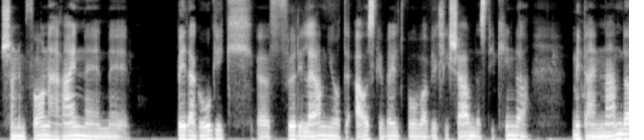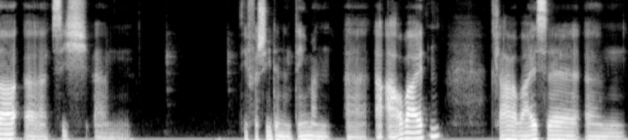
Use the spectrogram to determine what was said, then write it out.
schon im Vornherein eine, eine Pädagogik äh, für die Lernjurte ausgewählt, wo wir wirklich schauen, dass die Kinder miteinander äh, sich ähm, die verschiedenen Themen äh, erarbeiten. Klarerweise, ähm,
